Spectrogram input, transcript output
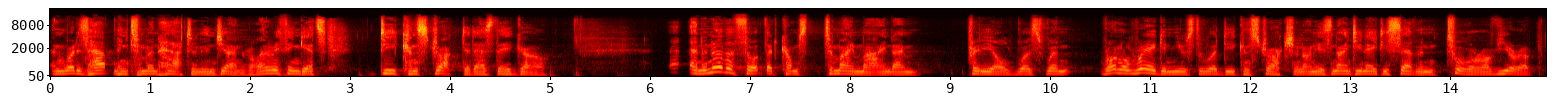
and what is happening to Manhattan in general. Everything gets deconstructed as they go. And another thought that comes to my mind, I'm pretty old, was when Ronald Reagan used the word deconstruction on his 1987 tour of Europe.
